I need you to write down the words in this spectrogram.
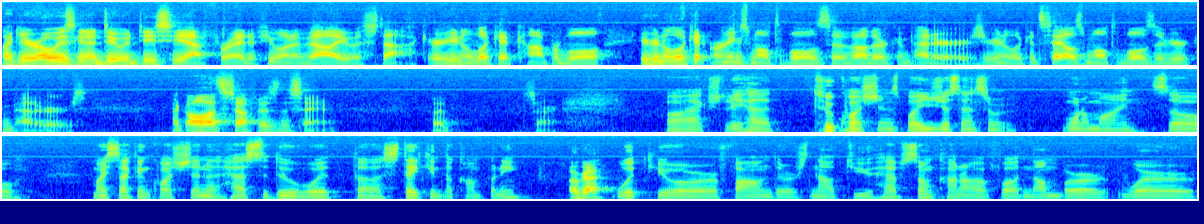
Like you're always going to do a DCF, right? If you want to value a stock, or you're going to look at comparable, you're going to look at earnings multiples of other competitors. You're going to look at sales multiples of your competitors. Like all that stuff is the same. But sorry. Uh, I actually had two questions, but you just answered one of mine. So my second question has to do with uh, staking the company Okay. with your founders. Now, do you have some kind of a number where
